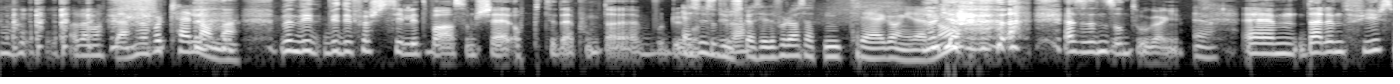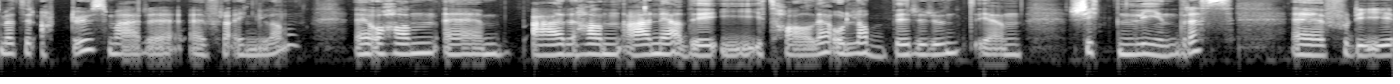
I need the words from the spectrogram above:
Og det måtte jeg. Men fortell, Anne. Men vil, vil du først si litt hva som skjer opp til det punktet hvor du Jeg måtte syns du skal si det, for du har sett den tre ganger eller noe. Jeg har sett den sånn to ganger. Ja. Um, det er en fyr som heter Arthur, som er, eh, er fra England. Eh, og han, er, han er nede i Italia og labber rundt i en skitten lindress eh, fordi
